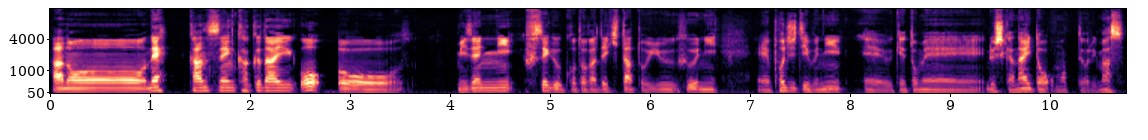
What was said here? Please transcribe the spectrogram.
あのー、ね、感染拡大を、未然に防ぐことができたというふうに、えー、ポジティブに、えー、受け止めるしかないと思っております。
